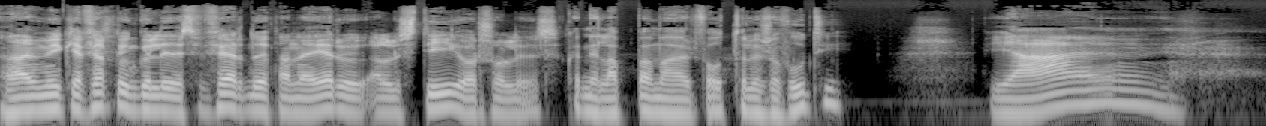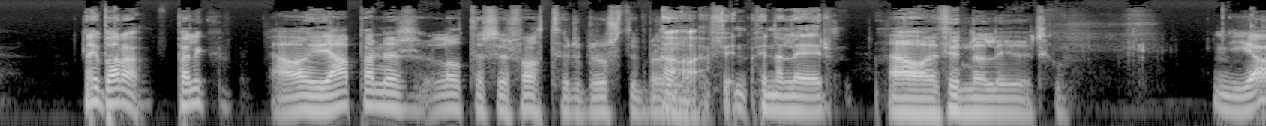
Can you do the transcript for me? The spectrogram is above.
Það er mikið fjallgönguliðis við ferðu upp þannig að eru alveg stígur svoleiðis. Hvernig labba maður fótalus á fúti? já, Nei, bara, pæling. Já, Japanir láta sér fátt fyrir brjóstum Já, finna leiðir. Já, finna leiðir sko Já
